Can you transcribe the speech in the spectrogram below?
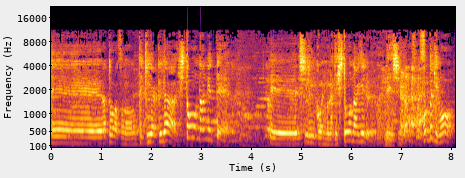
えーあとはその敵役が人を投げて、えー主人公に向かって人を投げるっていうシーンがあるんですけどその時も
